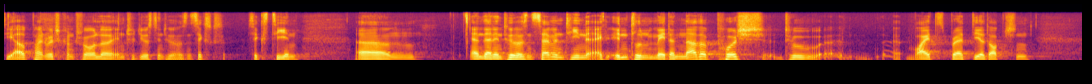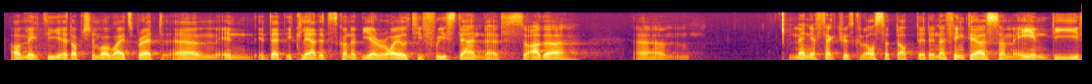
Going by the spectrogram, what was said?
the, Alpine Ridge controller, introduced in 2016. Um, and then in 2017, Intel made another push to uh, widespread the adoption, or make the adoption more widespread, um, in, in, that declared it's going to be a royalty-free standard. So other um, manufacturers could also adopt it. And I think there are some AMD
